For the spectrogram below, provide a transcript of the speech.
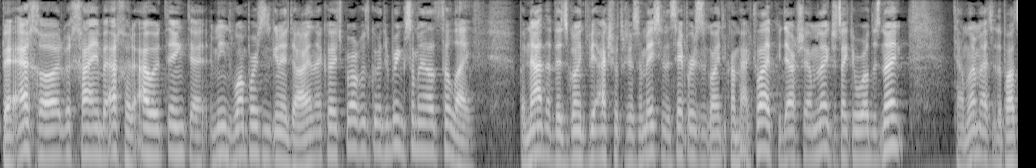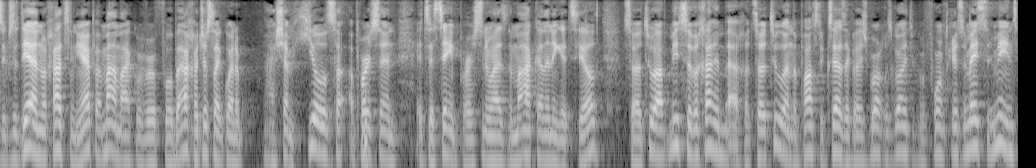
Be'echad V'Chaim Be'echad. I would think that it means one person is going to die and that Hakadosh Baruch Hu is going to bring someone else to life. But not that there's going to be actual Mason, the same person is going to come back to life. Just like the world is night. Tamar after the pasuk says, "Yeah, just like when Hashem heals a person, it's the same person who has the makkah and then he gets healed. So too, so too, when the pasuk says that Hakadosh Baruch is going to perform Tchias Mason, means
